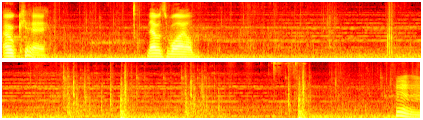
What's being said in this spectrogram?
Okay. That was wild. Hmm.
